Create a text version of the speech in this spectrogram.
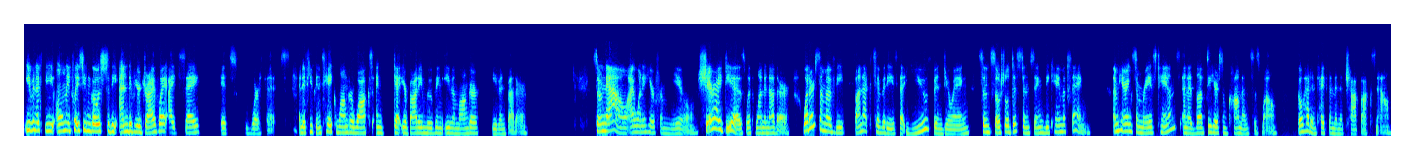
Even if the only place you can go is to the end of your driveway, I'd say it's worth it. And if you can take longer walks and get your body moving even longer, even better. So now I want to hear from you. Share ideas with one another. What are some of the fun activities that you've been doing since social distancing became a thing? I'm hearing some raised hands and I'd love to hear some comments as well. Go ahead and type them in the chat box now.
